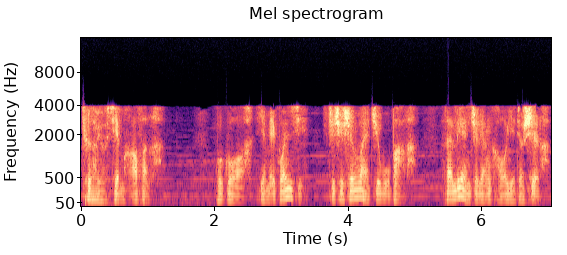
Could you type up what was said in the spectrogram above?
这倒有些麻烦了。不过也没关系，只是身外之物罢了，再炼制两口也就是了。”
